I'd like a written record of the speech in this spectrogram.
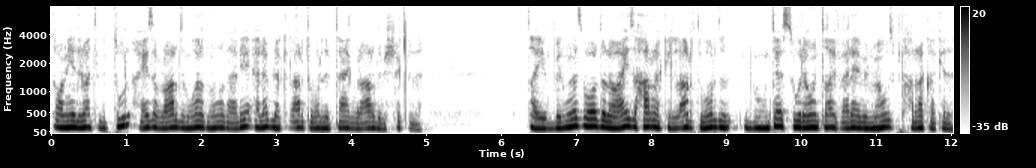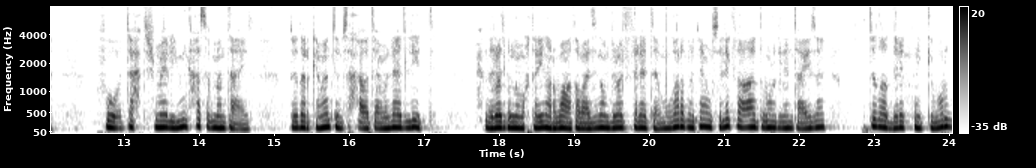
طبعا هي دلوقتي بالطول عايزها بالعرض مجرد ما اضغط عليه قلب لك ال artboard بتاعك بالعرض بالشكل ده. طيب بالمناسبة برضه لو عايز أحرك ال artboard بمنتهى السهولة وأنت واقف عليها بالماوس بتحركها كده فوق تحت شمال يمين حسب ما أنت عايز. تقدر كمان تمسحها أو تعمل لها delete إحنا دلوقتي كنا مختارين أربعة طبعا عايزينهم دلوقتي تلاتة. مجرد ما تعمل select على ال artboard اللي أنت عايزها تضغط delete من ال keyboard.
